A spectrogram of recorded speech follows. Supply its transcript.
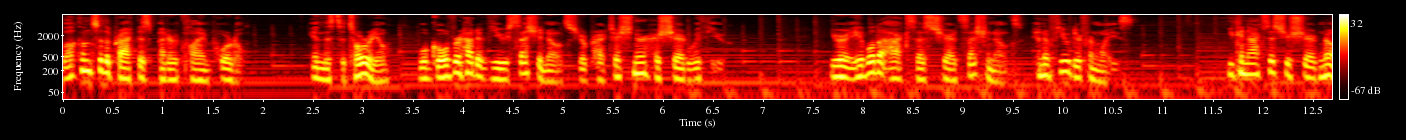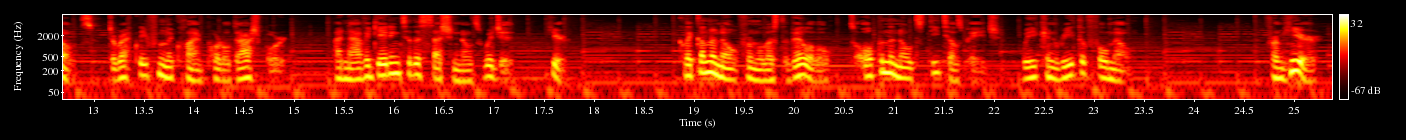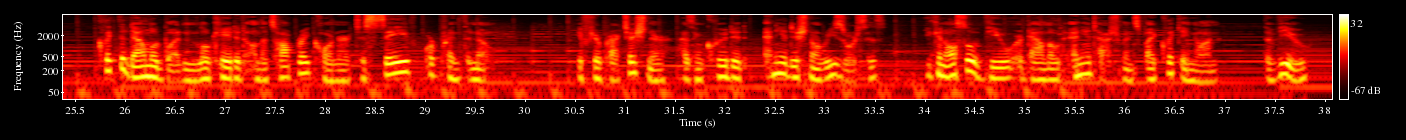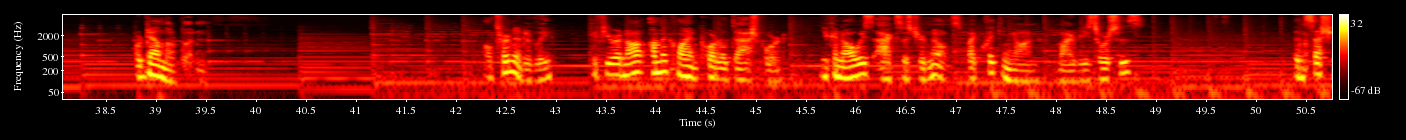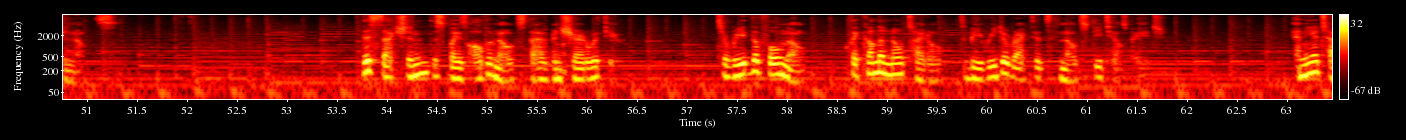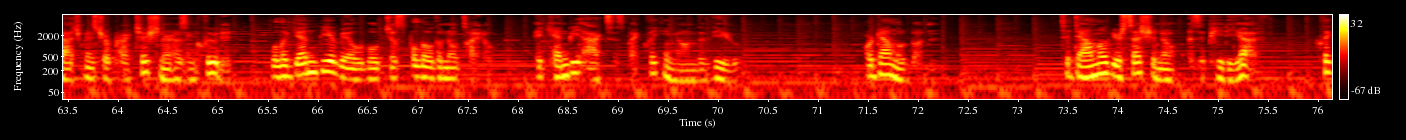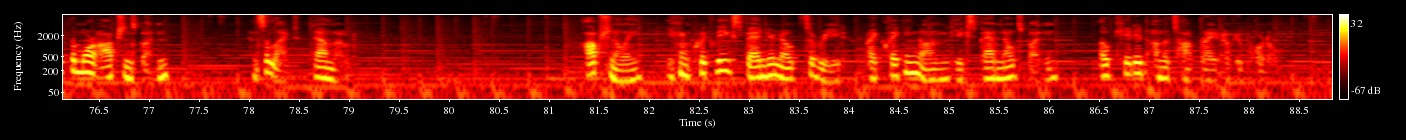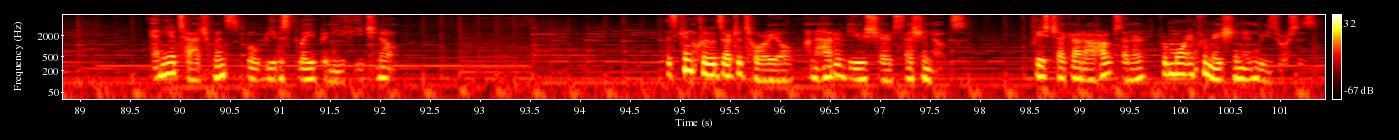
Welcome to the Practice Better Client Portal. In this tutorial, we'll go over how to view session notes your practitioner has shared with you. You are able to access shared session notes in a few different ways. You can access your shared notes directly from the Client Portal dashboard by navigating to the Session Notes widget here. Click on the note from the list available to open the Notes Details page where you can read the full note. From here, click the Download button located on the top right corner to save or print the note. If your practitioner has included any additional resources, you can also view or download any attachments by clicking on the View or Download button. Alternatively, if you are not on the Client Portal dashboard, you can always access your notes by clicking on My Resources, then Session Notes. This section displays all the notes that have been shared with you. To read the full note, click on the note title to be redirected to the notes details page. Any attachments your practitioner has included will again be available just below the note title. It can be accessed by clicking on the View or Download button. To download your session note as a PDF, click the More Options button and select Download. Optionally, you can quickly expand your notes to read by clicking on the Expand Notes button located on the top right of your portal. Any attachments will be displayed beneath each note. This concludes our tutorial on how to view shared session notes. Please check out our Help Center for more information and resources.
